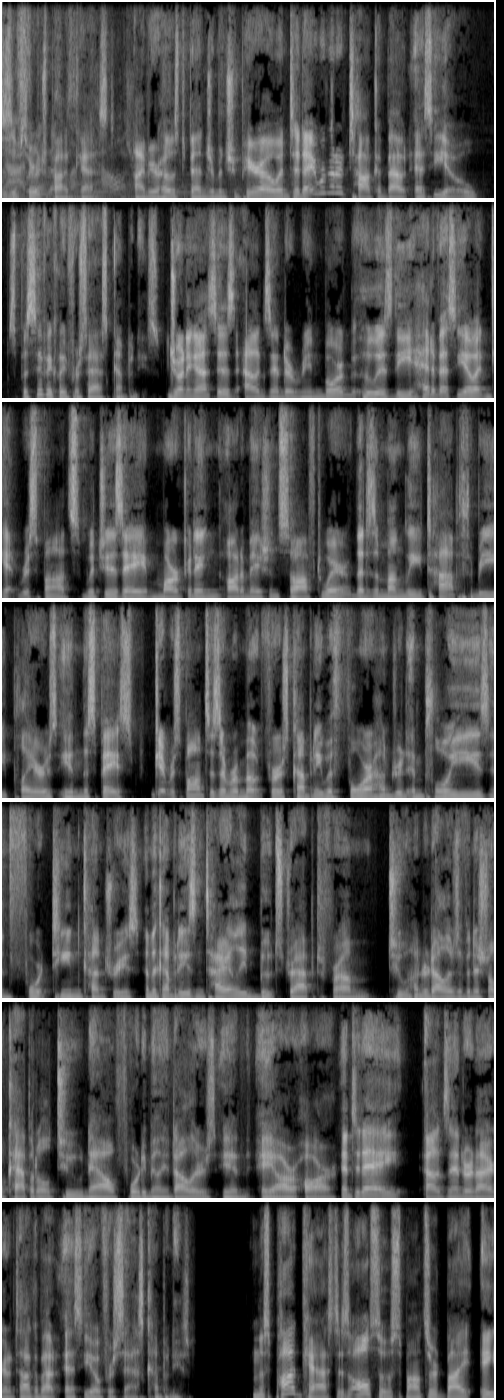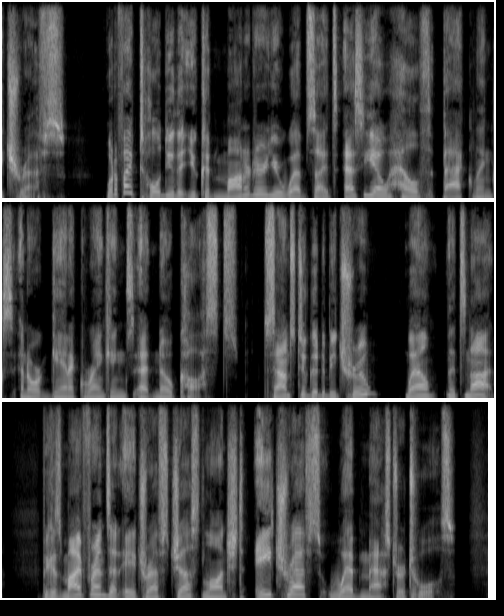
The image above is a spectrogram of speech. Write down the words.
Voices of Search podcast. I'm your host, Benjamin Shapiro, and today we're going to talk about SEO specifically for SaaS companies. Joining us is Alexander Rehnborg, who is the head of SEO at GetResponse, which is a marketing automation software that is among the top three players in the space. GetResponse is a remote first company with 400 employees in 14 countries, and the company is entirely bootstrapped from $200 of initial capital to now $40 million in ARR. And today, Alexander and I are going to talk about SEO for SaaS companies. And this podcast is also sponsored by Ahrefs. What if I told you that you could monitor your website's SEO health, backlinks, and organic rankings at no costs? Sounds too good to be true? Well, it's not, because my friends at Ahrefs just launched Ahrefs Webmaster Tools.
